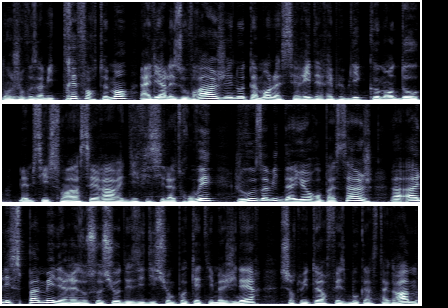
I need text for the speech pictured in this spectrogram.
dont je vous invite très fortement à lire les ouvrages et notamment la série des Républiques Commando. Même s'ils sont assez rares et difficiles à trouver, je vous invite d'ailleurs au passage à aller spammer les réseaux sociaux des éditions Pocket Imaginaire sur Twitter, Facebook, Instagram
